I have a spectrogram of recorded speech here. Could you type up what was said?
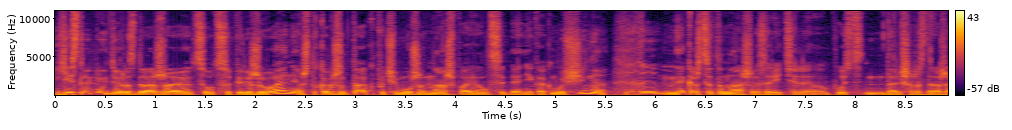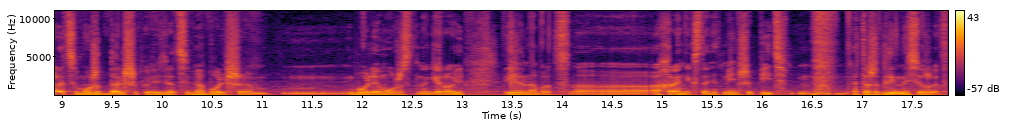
Если люди раздражаются от сопереживания, что как же так, почему же наш повел себя не как мужчина, угу. мне кажется, это наши зрители. Пусть дальше раздражается, может, дальше поведет себя больше, более мужественный герой. Или, наоборот, э, охранник станет меньше пить. Это же длинный сюжет.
